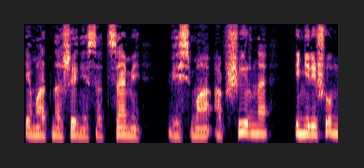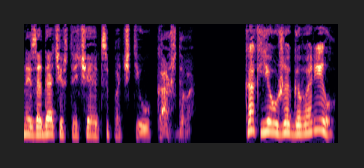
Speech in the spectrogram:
Тема отношений с отцами весьма обширна, и нерешенные задачи встречаются почти у каждого. Как я уже говорил,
